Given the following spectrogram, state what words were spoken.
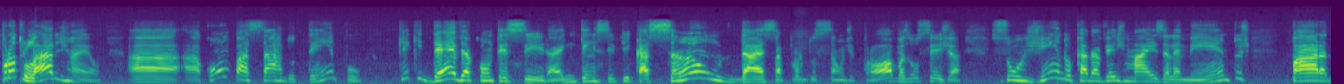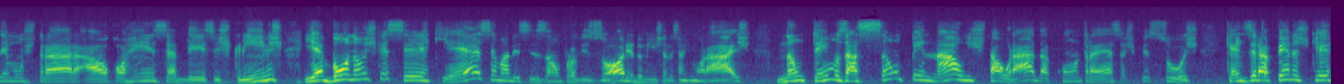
Por outro lado, Israel, a, a, com o passar do tempo, que, que deve acontecer? A intensificação dessa produção de provas, ou seja, surgindo cada vez mais elementos para demonstrar a ocorrência desses crimes. E é bom não esquecer que essa é uma decisão provisória do ministro Alexandre de Moraes. Não temos ação penal instaurada contra essas pessoas. Quer dizer apenas que,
